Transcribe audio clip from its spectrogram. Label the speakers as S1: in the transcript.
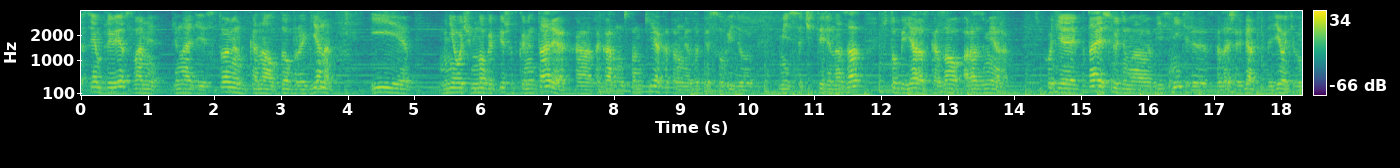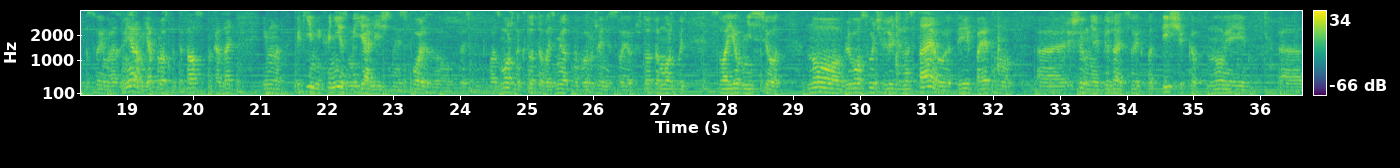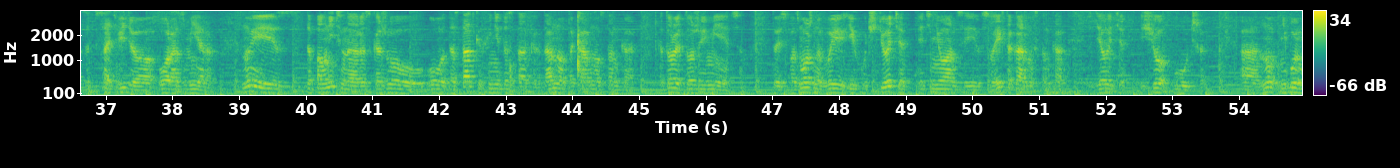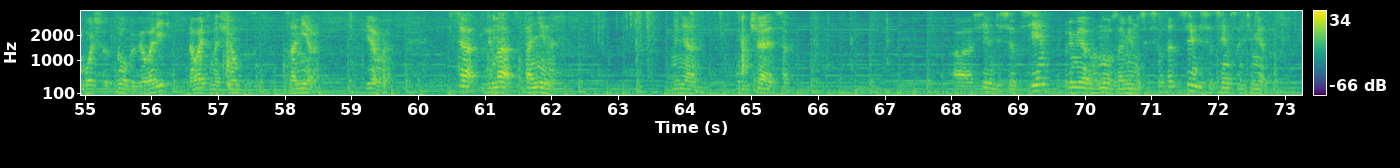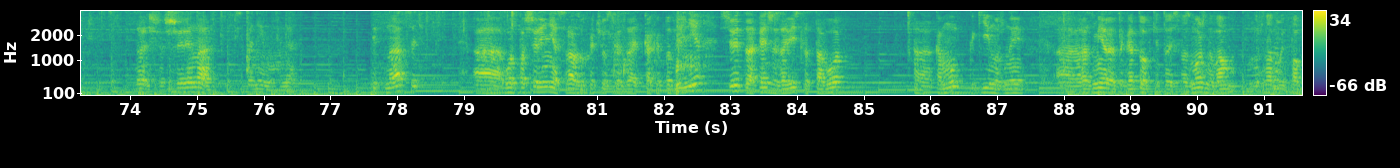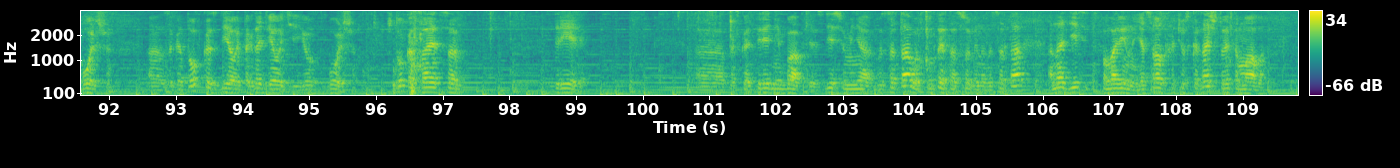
S1: Всем привет, с вами Геннадий Истомин, канал Добрый Гена. И мне очень много пишут в комментариях о токарном станке, о котором я записывал видео месяца 4 назад, чтобы я рассказал о размерах. Хоть я и пытаюсь людям объяснить или сказать, ребята, да делайте вы по своим размерам, я просто пытался показать именно какие механизмы я лично использовал. То есть, возможно, кто-то возьмет на вооружение свое, что-то, может быть, свое внесет но в любом случае люди настаивают, и поэтому э, решил не обижать своих подписчиков, ну и э, записать видео о размерах. Ну и дополнительно расскажу о достатках и недостатках данного токарного станка, которые тоже имеются. То есть, возможно, вы их учтете, эти нюансы, и в своих токарных станках сделаете еще лучше. А, ну, не будем больше долго говорить, давайте начнем с замера. Первое. Вся длина станины у меня получается 77 а, примерно, ну за минус если вот это 77 сантиметров. Дальше ширина станины у меня 15. А вот по ширине сразу хочу сказать, как и по длине, все это опять же зависит от того, а, кому какие нужны Э, размеры заготовки. То есть, возможно, вам нужна будет побольше э, заготовка сделать, тогда делайте ее больше. Что касается дрели, э, так сказать, передней бабки. Здесь у меня высота, вот, вот эта особенно высота, она 10 с половиной. Я сразу хочу сказать, что это мало.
